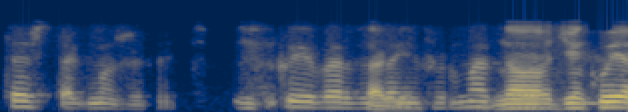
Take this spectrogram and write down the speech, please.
Też tak może być. Dziękuję bardzo Tak za informację. No dziękuję.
